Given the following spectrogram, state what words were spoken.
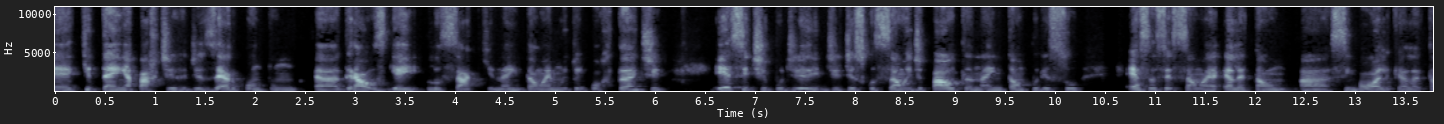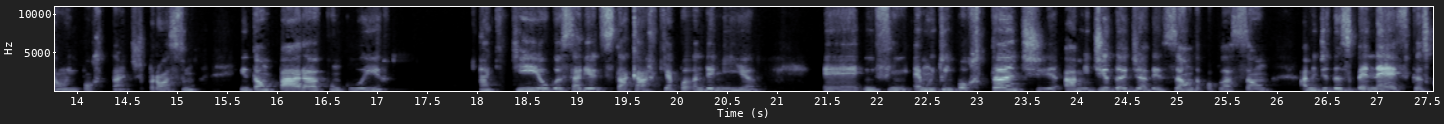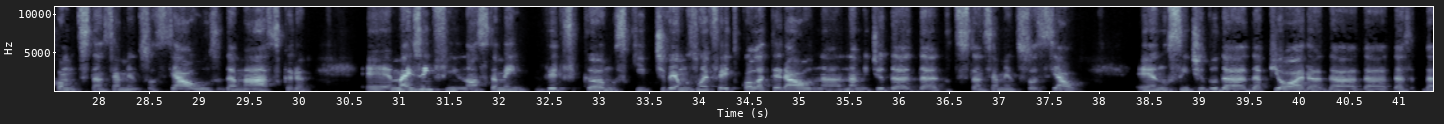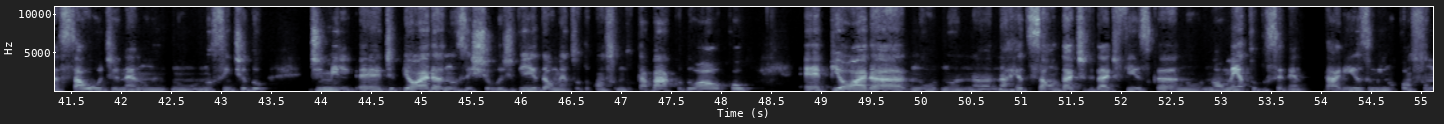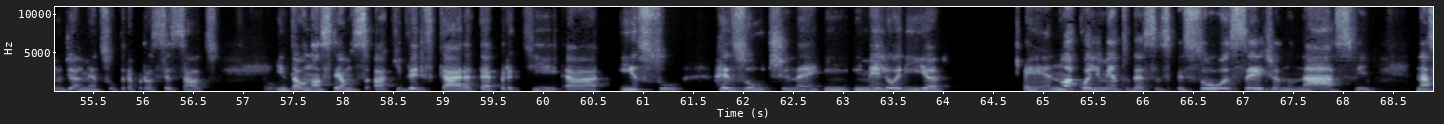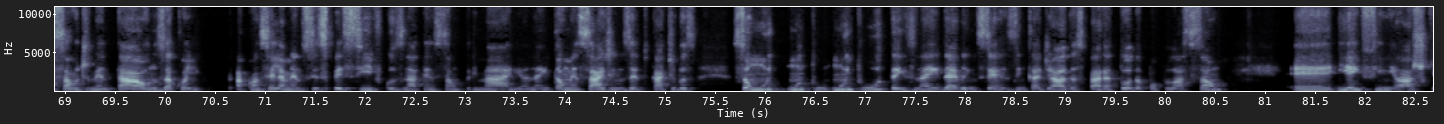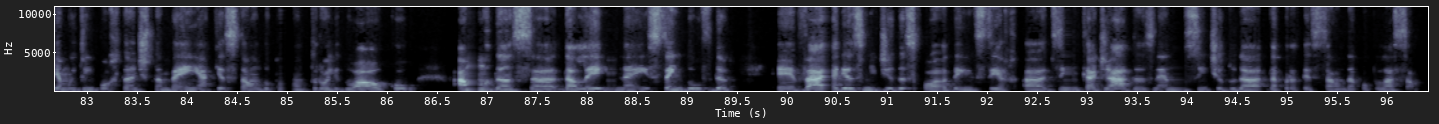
é, que têm a partir de 0,1 uh, ah, graus gay Lussac. Né? Então, é muito importante esse tipo de, de discussão e de pauta, né? então, por isso, essa sessão é, ela é tão uh, simbólica, ela é tão importante. Próximo. Então, para concluir, aqui eu gostaria de destacar que a pandemia, é, enfim, é muito importante a medida de adesão da população a medidas benéficas, como distanciamento social, uso da máscara. É, mas, enfim, nós também verificamos que tivemos um efeito colateral na, na medida da, do distanciamento social, é, no sentido da, da piora da, da, saúde, né? no, no, no sentido de, é, de piora nos estilos de vida, aumento do consumo do tabaco, do álcool, é, piora no, no, na, na, redução da atividade física, no, no, aumento do sedentarismo e no consumo de alimentos ultraprocessados. Então, nós temos que verificar até para que ah, isso resulte né, em, em melhoria é, no acolhimento dessas pessoas, seja no NASF, na saúde mental, nos aconselhamentos específicos na atenção primária. Né? Então, mensagens educativas são muito, muito, muito úteis né? e devem ser desencadeadas para toda a população. É, e, enfim, eu acho que é muito importante também a questão do controle do álcool, a mudança da lei, né? e, sem dúvida, é, várias medidas podem ser ah, desencadeadas né? no sentido da, da proteção da população.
